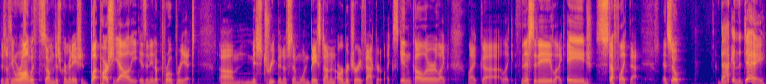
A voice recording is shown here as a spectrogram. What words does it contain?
there's nothing wrong with some discrimination but partiality is an inappropriate um, mistreatment of someone based on an arbitrary factor like skin color like like uh, like ethnicity like age stuff like that. And so back in the day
